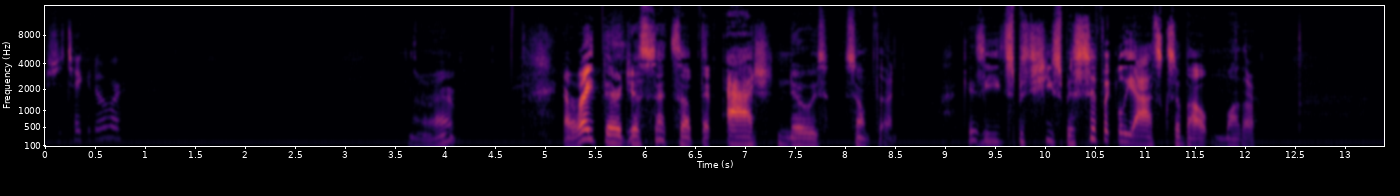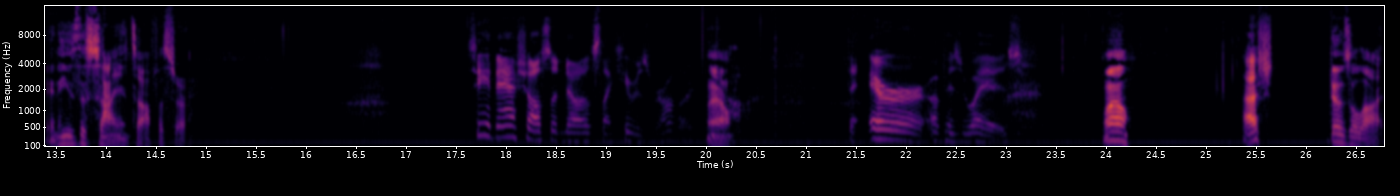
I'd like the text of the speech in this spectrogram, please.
She's taking over. All right. Now, right there just sets up that Ash knows something. Because spe- she specifically asks about Mother. And he's the science officer. See, and Ash also knows, like, he was wrong. Well. know? The error of his ways. Well, Ash knows a lot.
